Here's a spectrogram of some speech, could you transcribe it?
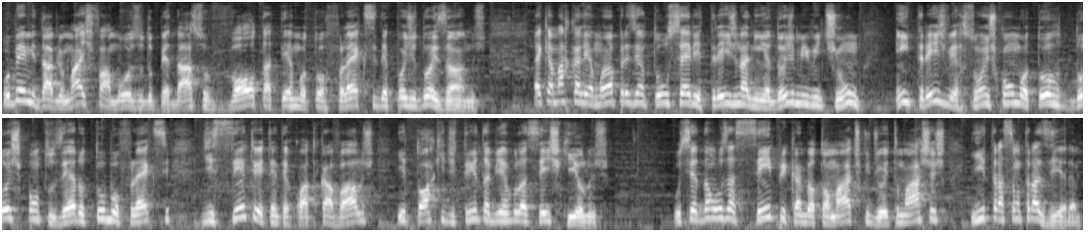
O BMW mais famoso do pedaço volta a ter motor flex depois de dois anos. É que a marca alemã apresentou o Série 3 na linha 2021 em três versões com o motor 2.0 Turboflex de 184 cavalos e torque de 30,6 kg. O sedã usa sempre câmbio automático de 8 marchas e tração traseira.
